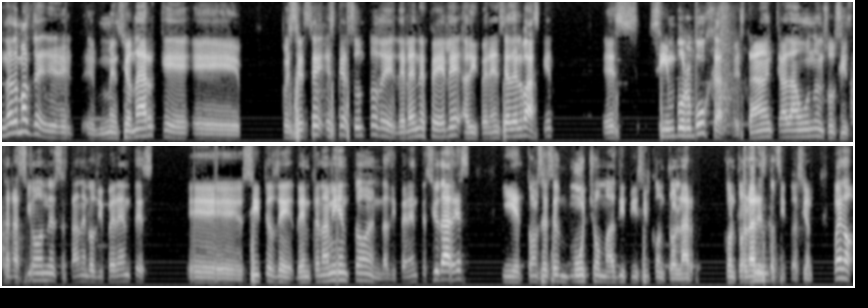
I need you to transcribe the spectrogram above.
nada más de eh, mencionar que eh, pues este, este asunto de, de, la NFL, a diferencia del básquet, es sin burbuja, están cada uno en sus instalaciones, están en los diferentes eh, sitios de, de, entrenamiento, en las diferentes ciudades, y entonces es mucho más difícil controlar, controlar esta situación. Bueno,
